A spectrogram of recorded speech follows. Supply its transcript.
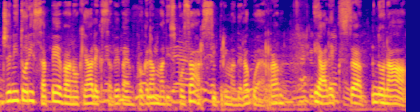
I genitori sapevano che Alex aveva in programma di sposarsi prima della guerra e Alex non ha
